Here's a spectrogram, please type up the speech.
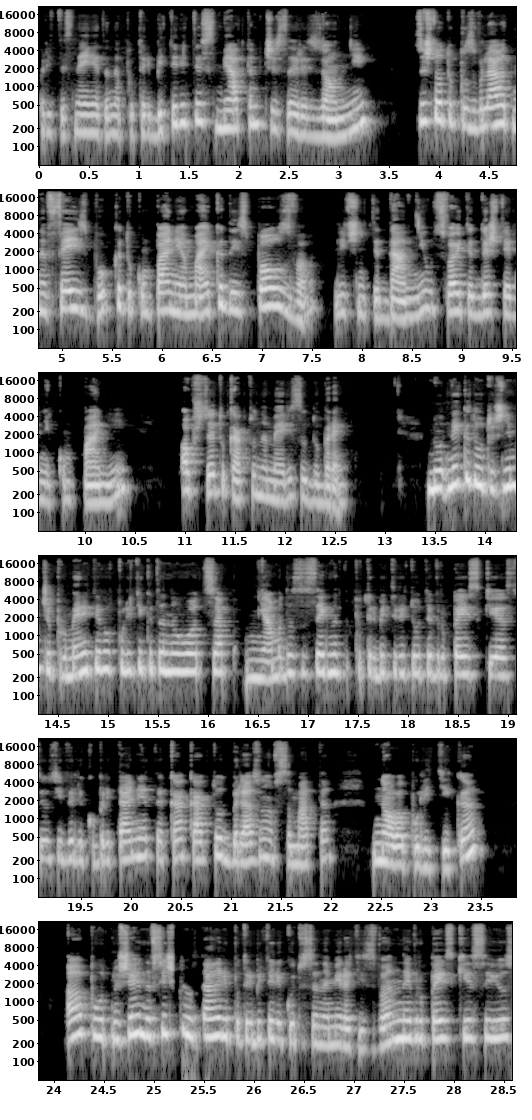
притесненията на потребителите, смятам, че са резонни, защото позволяват на Facebook като компания майка да използва личните данни от своите дъщерни компании, общото както намери за добре. Но нека да уточним, че промените в политиката на WhatsApp няма да засегнат потребителите от Европейския съюз и Великобритания, така както е отбелязано в самата нова политика. А по отношение на всички останали потребители, които се намират извън Европейския съюз,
